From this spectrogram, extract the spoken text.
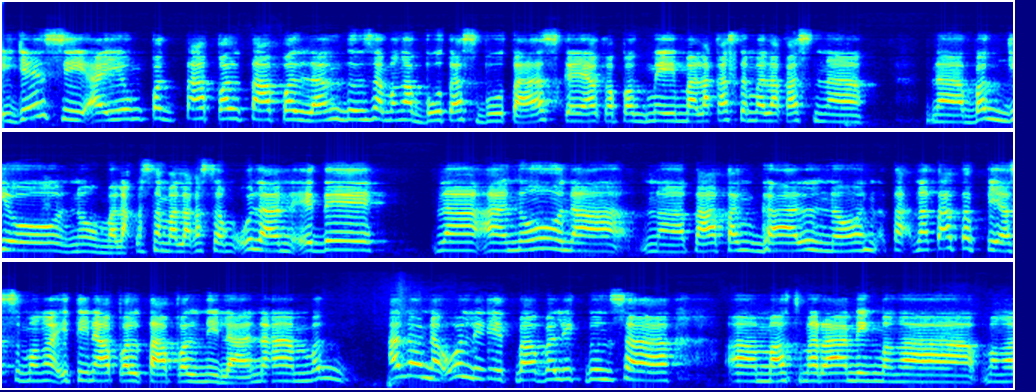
agency ay yung pagtapal-tapal lang dun sa mga butas-butas. Kaya kapag may malakas na malakas na na bagyo, no, malakas na malakas ang ulan, ede na ano na natatanggal no nata- natatapyas mga itinapal-tapal nila na mag ano na ulit babalik dun sa ah, mas maraming mga mga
